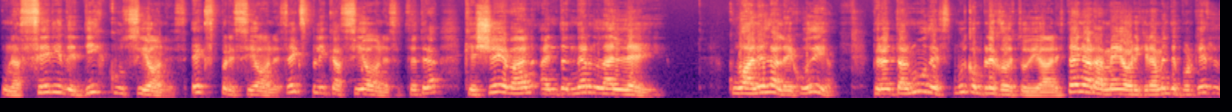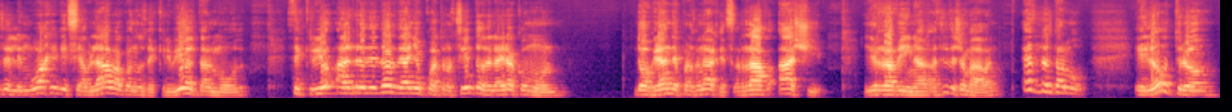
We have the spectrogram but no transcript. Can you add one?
una serie de discusiones, expresiones, explicaciones, etcétera, que llevan a entender la ley cuál es la ley judía. Pero el Talmud es muy complejo de estudiar. Está en arameo originalmente porque ese es el lenguaje que se hablaba cuando se escribió el Talmud. Se escribió alrededor del año 400 de la era común. Dos grandes personajes, Rab Ashi y Rabina, así se llamaban. Ese es el Talmud. El otro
